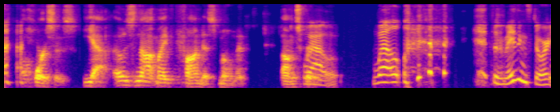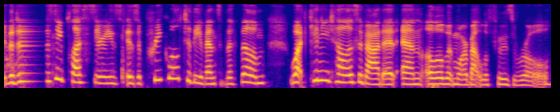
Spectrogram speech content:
horses. Yeah, that was not my fondest moment on screen. Wow. Well, it's an amazing story. The Disney Plus series is a prequel to the events of the film. What can you tell us about it and a little bit more about LeFou's role?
